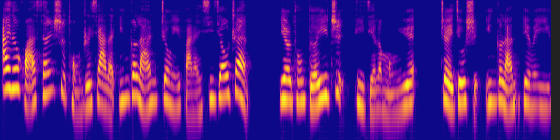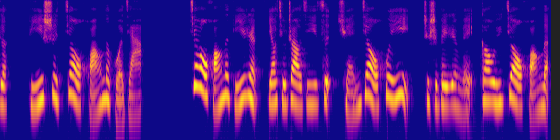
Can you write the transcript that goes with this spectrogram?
爱德华三世统治下的英格兰正与法兰西交战，因而同德意志缔结了盟约。这也就使英格兰变为一个敌视教皇的国家。教皇的敌人要求召集一次全教会议，这是被认为高于教皇的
